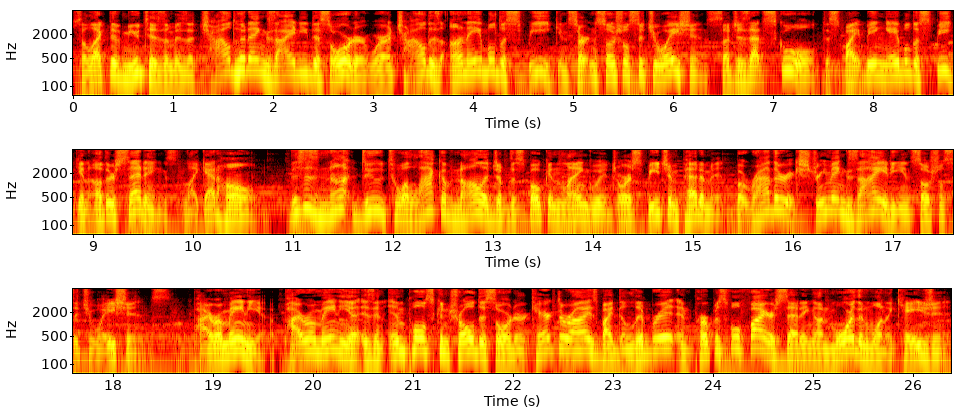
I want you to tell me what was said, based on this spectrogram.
Selective mutism is a childhood anxiety disorder where a child is unable to speak in certain social situations, such as at school, despite being able to speak in other settings, like at home. This is not due to a lack of knowledge of the spoken language or a speech impediment, but rather extreme anxiety in social situations. Pyromania. Pyromania is an impulse control disorder characterized by deliberate and purposeful fire setting on more than one occasion.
